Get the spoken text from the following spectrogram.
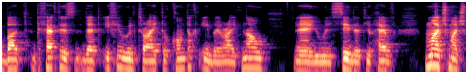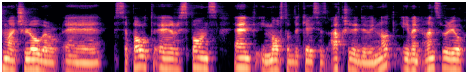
but the fact is that if you will try to contact eBay right now, uh, you will see that you have much much much lower uh, support uh, response and in most of the cases actually they will not even answer you.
